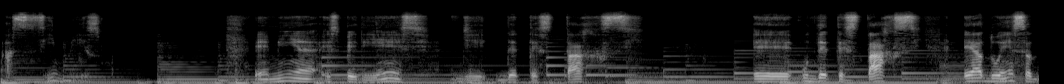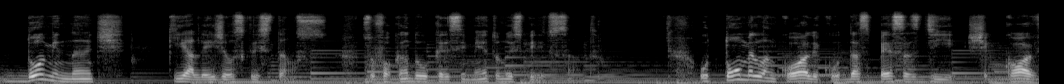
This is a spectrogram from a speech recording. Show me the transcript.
a si mesmo. Em minha experiência de detestar-se, é, o detestar-se é a doença dominante que aleija os cristãos, sufocando o crescimento no Espírito Santo. O tom melancólico das peças de Chekhov,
